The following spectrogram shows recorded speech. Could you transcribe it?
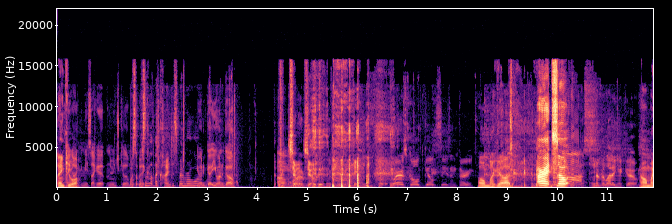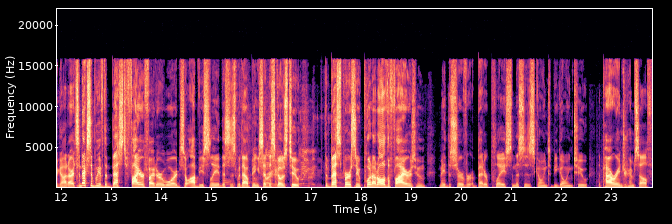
thank you all. Give me a second. Let me just kill him. Was, real wasn't that the kindest member award? You wanna go? You wanna go? Um, Chill, Whatever. Where's Gold Guild Season 3? Oh my god. All right, so. Never letting it go. Oh my god. All right, so next up we have the best firefighter award. So obviously this is without being said. This goes to the best person who put out all the fires, who made the server a better place, and this is going to be going to the Power Ranger himself,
